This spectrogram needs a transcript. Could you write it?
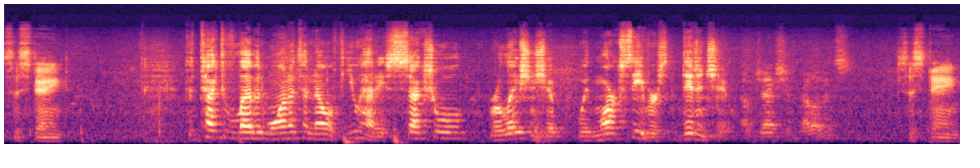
Sustained. Detective Levitt wanted to know if you had a sexual relationship with Mark Sievers, didn't you? Objection. Relevance. Sustained.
